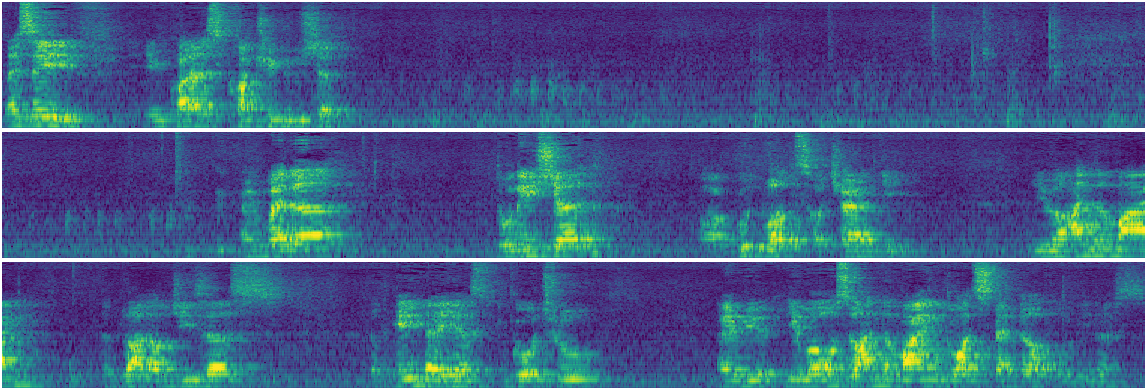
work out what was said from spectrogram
Let's say if it requires contribution. And whether donation or good works or charity, you will undermine the blood of Jesus, the pain that he has to go through, and it will also undermine God's standard of holiness.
